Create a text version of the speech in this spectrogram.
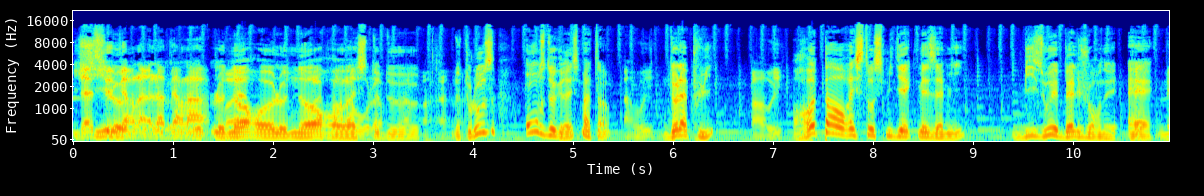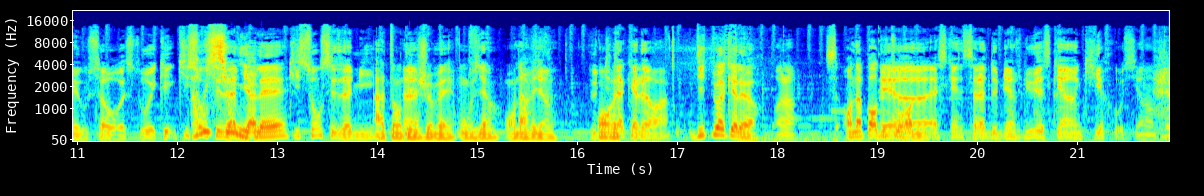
Ici, le, vers la, vers la- le- le ouais. nord, euh, le nord-est de, Ouais, de. Toulouse. 11 degrés ce matin. Ah oui, De la pluie. ah oui. Repas au resto ce midi avec mes amis. Bisous et belle journée. Eh. Mais, mais où ça au resto? Et qui, qui Ah sont oui, ses si on amis? y allait. Qui sont ses amis? Attendez, Hein? je mets. On vient. On arrive. vient. Dites On à quelle heure hein Dites-nous à quelle heure. Voilà. On apporte du euh, Est-ce qu'il y a une salade de bienvenue? Est-ce qu'il y a un kir aussi en entrée?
